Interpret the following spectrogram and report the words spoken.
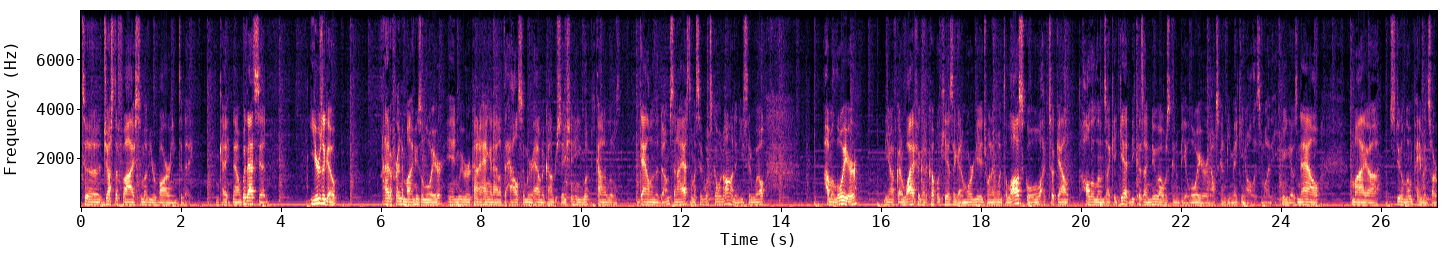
to justify some of your borrowing today. Okay, now with that said, years ago, I had a friend of mine who's a lawyer, and we were kind of hanging out at the house and we were having a conversation. He looked kind of a little down in the dumps, and I asked him, I said, What's going on? And he said, Well, I'm a lawyer. You know, I've got a wife, I got a couple of kids, I got a mortgage. When I went to law school, I took out all the loans I could get because I knew I was going to be a lawyer and I was going to be making all this money. He goes, Now my uh, student loan payments are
